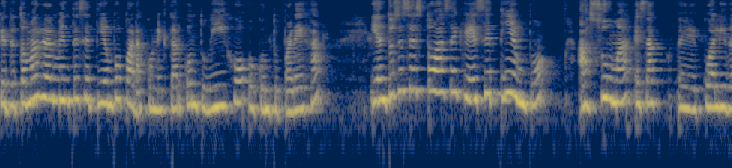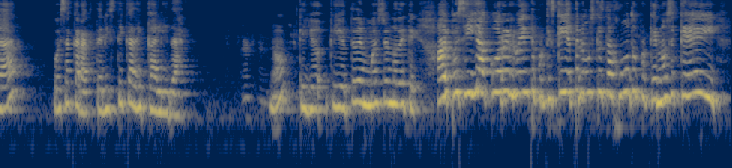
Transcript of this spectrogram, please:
Que te tomas realmente ese tiempo para conectar con tu hijo o con tu pareja. Y entonces esto hace que ese tiempo asuma esa eh, cualidad o esa característica de calidad. ¿no? Que yo, que yo te demuestre, no de que, ay, pues sí, ya corre el 20, porque es que ya tenemos que estar juntos, porque no sé qué, y,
